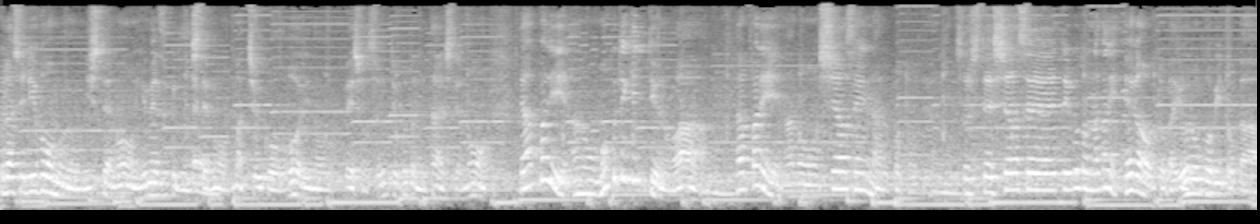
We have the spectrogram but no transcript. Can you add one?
暮らしリフォームにしても夢づくりにしても、まあ、中古をリノベーションするということに対してもやっぱりあの目的っていうのはやっぱりあの幸せになること。そして幸せっていうことの中に笑顔とか喜びとか、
